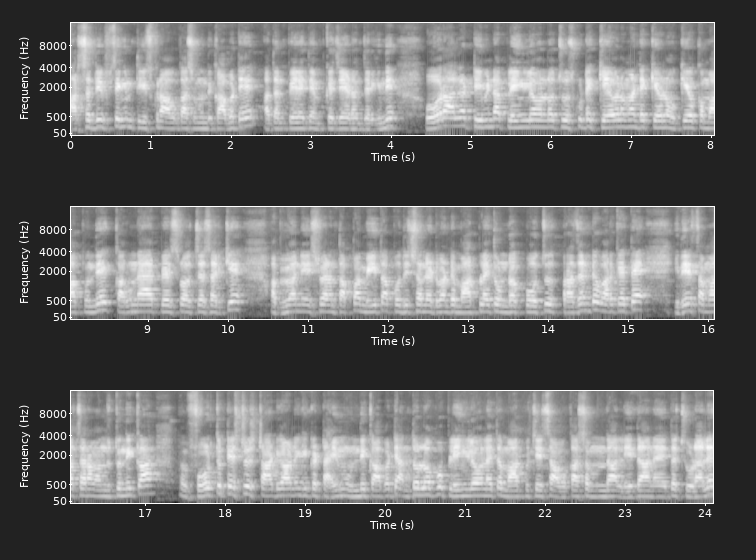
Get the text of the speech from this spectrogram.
హర్షదీప్ సింగ్ని తీసుకునే అవకాశం ఉంది కాబట్టి అతని పేరు అయితే ఎంపిక చేయడం జరిగింది. ఓవరాల్గా టీమిండియా ప్లేయింగ్ లెవెన్లో చూసుకుంటే కేవలం అంటే కేవలం ఒకే ఒక మార్పు ఉంది. కరుణ్ నాయర్ ప్లేస్లో వచ్చేసరికి అభిమాని ఈశ్వరన్ తప్ప మిగతా పొజిషన్లో ఎటువంటి మార్పులు అయితే ఉండకపోవచ్చు. ప్రజెంట్ వరకు అయితే ఇదే సమాచారం అందుతుంది. ఇంకా ఫోర్త్ టెస్ట్ స్టార్ట్ కావడానికి ఇంకా టైం ఉంది కాబట్టి అంతలోపు ప్లేయింగ్ లెవెన్ అయితే మార్పు చేసే అవకాశం ఉందా లేదా అని అయితే చూడాలి.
